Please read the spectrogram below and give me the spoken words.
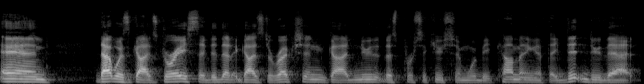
and that was God's grace. They did that at God's direction. God knew that this persecution would be coming. If they didn't do that,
